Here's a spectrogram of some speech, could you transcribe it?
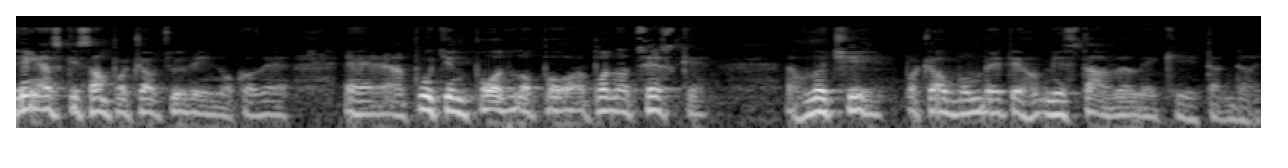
Зеленський сам почав цю війну, коли е, Путін подло по, по нацистськи вночі почав бомбити міста великі і так далі.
